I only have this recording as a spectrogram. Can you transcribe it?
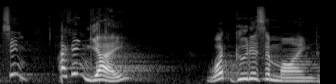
sien, ek en jy what good is a mind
